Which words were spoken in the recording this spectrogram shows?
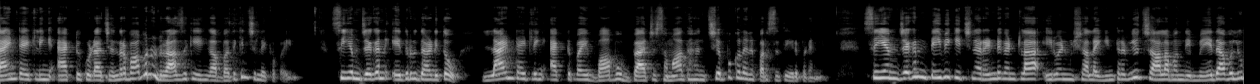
లైన్ టైటిలింగ్ యాక్ట్ కూడా చంద్రబాబును రాజకీయంగా బతికించలేకపోయింది. సీఎం జగన్ ఎదురుదాడితో ల్యాండ్ టైటిలింగ్ యాక్ట్పై బాబు బ్యాచ్ సమాధానం చెప్పుకోలేని పరిస్థితి ఏర్పడింది. సీఎం జగన్ టీవీకి ఇచ్చిన రెండు గంటల ఇరవై నిమిషాల ఇంటర్వ్యూ చాలా మంది మేధావులు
